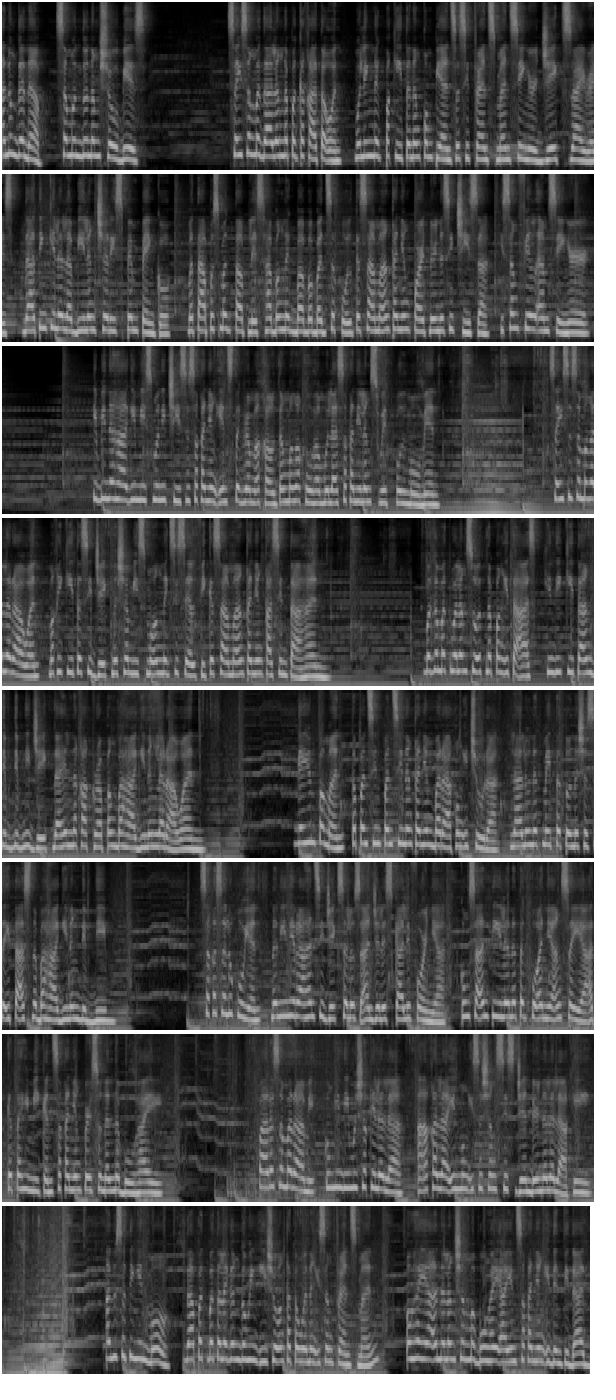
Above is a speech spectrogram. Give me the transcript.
Anong ganap sa mundo ng showbiz? Sa isang madalang na pagkakataon, muling nagpakita ng kumpiyansa si transman singer Jake Cyrus, dating kilala bilang Charis Pempenko, matapos mag-topless habang nagbababad sa pool kasama ang kanyang partner na si Chisa, isang Phil-Am singer. Ibinahagi mismo ni Chisa sa kanyang Instagram account ang mga kuha mula sa kanilang sweet pool moment. Sa isa sa mga larawan, makikita si Jake na siya mismo ang nagsiselfie kasama ang kanyang kasintahan. Bagamat walang suot na pangitaas, hindi kita ang dibdib ni Jake dahil nakakrop ang bahagi ng larawan. Gayunpaman, kapansin-pansin ang kanyang barakong itsura, lalo na't may tato na siya sa itaas na bahagi ng dibdib. Sa kasalukuyan, naninirahan si Jake sa Los Angeles, California, kung saan tila natagpuan niya ang saya at katahimikan sa kanyang personal na buhay. Para sa marami, kung hindi mo siya kilala, aakalain mong isa siyang cisgender na lalaki. Ano sa tingin mo? Dapat ba talagang gawing issue ang katawan ng isang trans man? O hayaan na lang siyang mabuhay ayon sa kanyang identidad?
